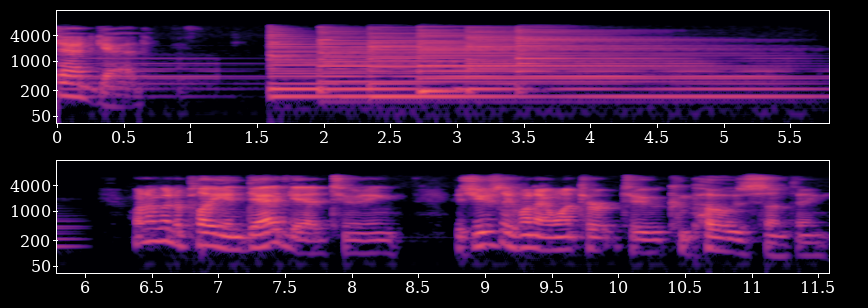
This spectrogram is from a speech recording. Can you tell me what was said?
Dadgad. What I'm going to play in Dadgad tuning is usually when I want to, to compose something.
